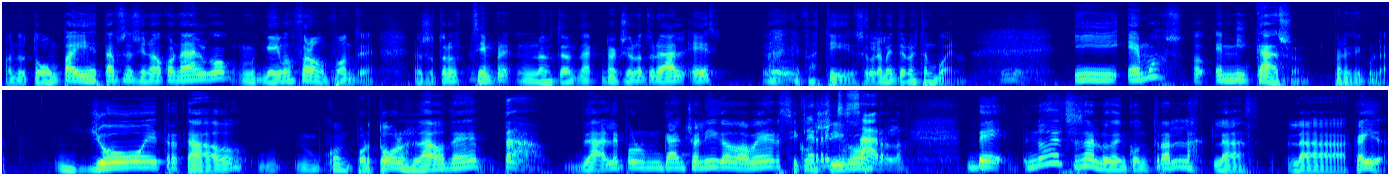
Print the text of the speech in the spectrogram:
Cuando todo un país está obsesionado con algo, Game of Thrones, ponte. Nosotros siempre, nuestra reacción natural es, ah, Mm. qué fastidio, seguramente no es tan bueno. Y hemos, en mi caso particular, yo he tratado mm, con, por todos los lados de ta, darle por un gancho al hígado a ver si De consigo rechazarlo. de no de rechazarlo, de encontrar las, las- la caída.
